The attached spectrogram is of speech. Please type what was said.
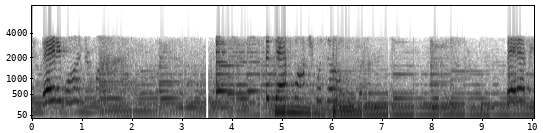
and they wonder why. The death watch was over. Buried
